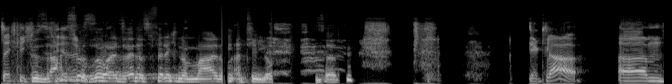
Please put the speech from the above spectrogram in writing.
tatsächlich Du sagst sehr es so, als wäre das völlig normal, ein Antilopen-Lizard. Ja, klar. Ähm,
